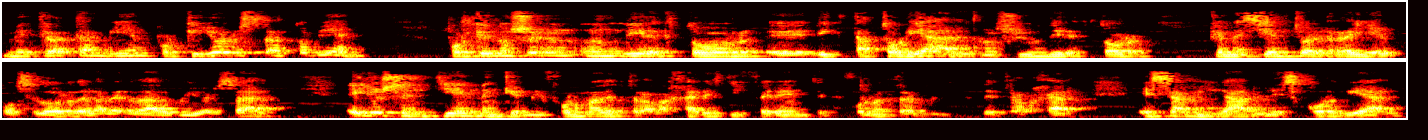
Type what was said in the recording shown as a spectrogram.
me tratan bien porque yo los trato bien, porque no soy un, director eh, dictatorial, no soy un director que me siento el rey y el poseedor de la verdad universal. Ellos entienden que mi forma de trabajar es diferente, mi forma de trabajar es amigable, es cordial,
